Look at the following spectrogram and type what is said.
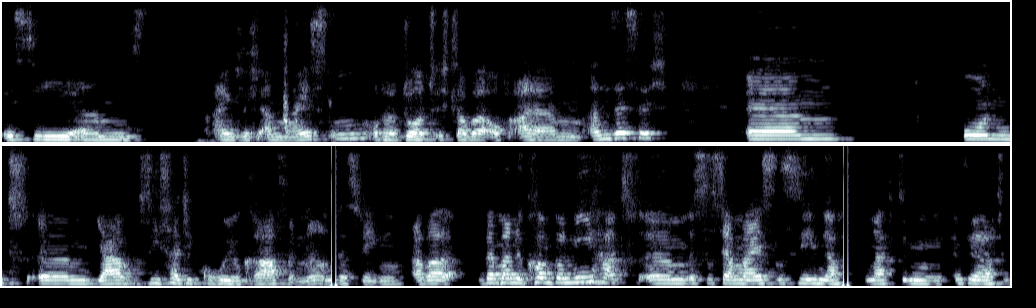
ist sie ähm, eigentlich am meisten oder dort, ich glaube, auch ähm, ansässig. Ähm, und ähm, ja, sie ist halt die Choreografin, ne? Und deswegen, aber wenn man eine Kompanie hat, ähm, ist es ja meistens sie nach, nach dem, entweder nach dem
